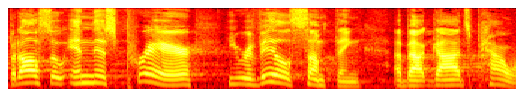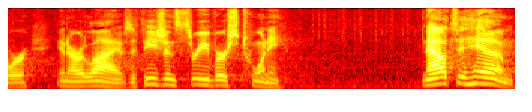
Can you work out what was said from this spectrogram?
but also in this prayer, he reveals something about God's power in our lives. Ephesians 3, verse 20. Now to him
